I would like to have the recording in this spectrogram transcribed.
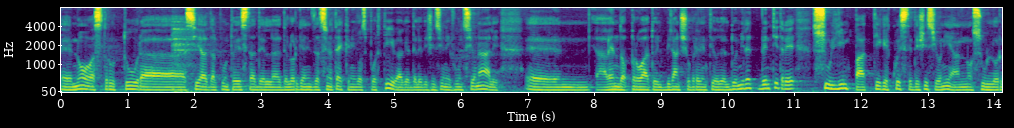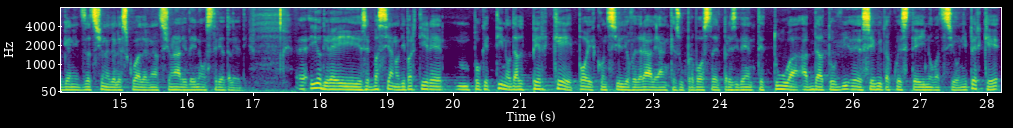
eh, nuova struttura sia dal punto di vista del, dell'organizzazione tecnico-sportiva che delle decisioni funzionali. Eh, avendo approvato il bilancio preventivo del 2023, sugli impatti che queste decisioni hanno sull'organizzazione delle squadre nazionali dei nostri atleti. Eh, io direi, Sebastiano, di partire un pochettino dal perché poi il Consiglio federale, anche su proposta del Presidente tua, ha dato eh, seguito a queste innovazioni, perché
